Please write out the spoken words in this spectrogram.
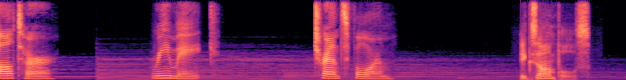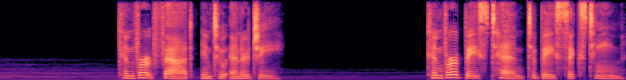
Alter, Remake, Transform. Examples Convert fat into energy. Convert base 10 to base 16.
